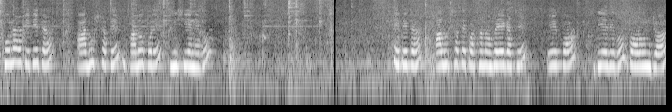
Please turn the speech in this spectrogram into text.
ছোলা পেঁপেটা আলুর সাথে ভালো করে মিশিয়ে নেব। পেঁপেটা আলুর সাথে কষানো হয়ে গেছে। এরপর দিয়ে দেব গরম জল।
